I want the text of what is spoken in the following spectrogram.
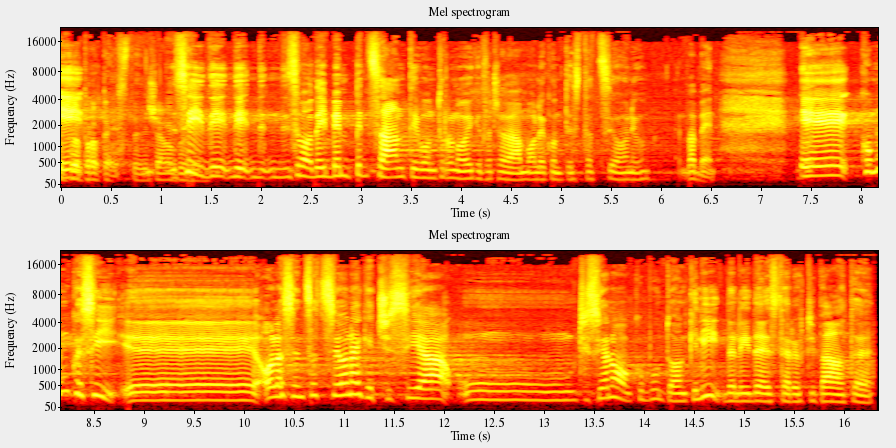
e, proteste, diciamo così. Sì, di, di, di, insomma, dei ben pensanti contro noi che facevamo le contestazioni. Va bene. E comunque sì, eh, ho la sensazione che ci, sia un, ci siano appunto anche lì delle idee stereotipate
